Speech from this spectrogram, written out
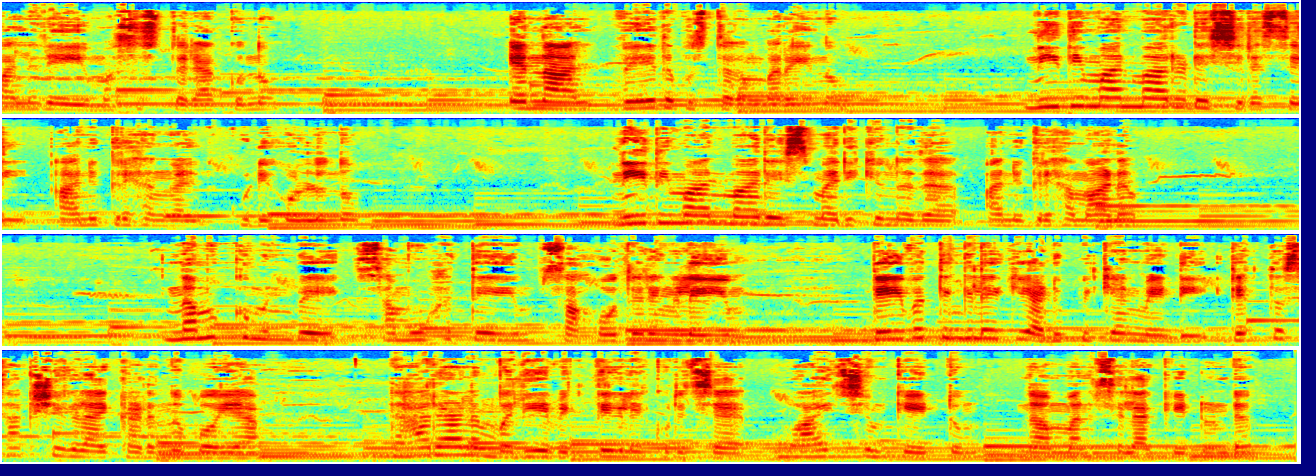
പലരെയും അസ്വസ്ഥരാക്കുന്നു. എന്നാൽ വേദപുസ്തകം പറയുന്നു നീതിമാന്മാരുടെ ശിരസിൽ അനുഗ്രഹങ്ങൾ കുടികൊള്ളുന്നു. നീതിമാന്മാരെ സ്മരിക്കുന്നത് അനുഗ്രഹമാണ്. നമുക്ക് മുൻപേ സമൂഹത്തെയും സഹോദരങ്ങളെയും ദൈവത്തിങ്കിലേക്ക് അടുപ്പിക്കാൻ വേണ്ടി രക്തസാക്ഷികളായി കടന്നുപോയ ധാരാളം വലിയ വ്യക്തികളെക്കുറിച്ച് വായിച്ചും കേട്ടും നാം മനസ്സിലാക്കിയിട്ടുണ്ട്.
